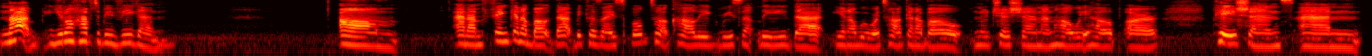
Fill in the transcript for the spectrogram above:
Not, you don't have to be vegan um, and I'm thinking about that because I spoke to a colleague recently that, you know, we were talking about nutrition and how we help our patients. And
